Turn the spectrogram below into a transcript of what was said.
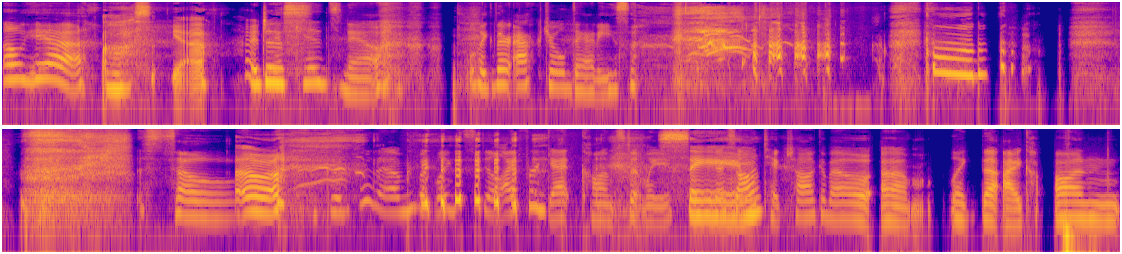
oh yeah, oh, s- yeah. I just. kids now. like they're actual daddies. God. So Oh. good for them, but like still, I forget constantly. Like, I saw a TikTok about um like the iKON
